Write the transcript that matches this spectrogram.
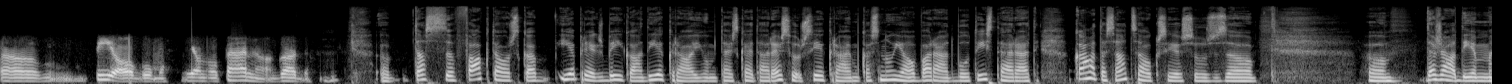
pieaugumu jau no pērnā gada. Mhm. Uh, tas faktors, ka iepriekš bija kādi iekrājumi, tā skaitā resursu iekrājumi, kas nu jau varētu būt iztērēti, kā tas atsauksies uz uh, uh, dažādiem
